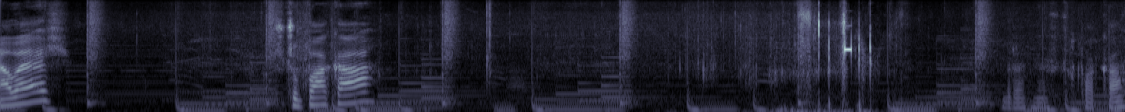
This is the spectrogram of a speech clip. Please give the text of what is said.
Miałeś? Szczupaka? Brat miał szczupaka.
